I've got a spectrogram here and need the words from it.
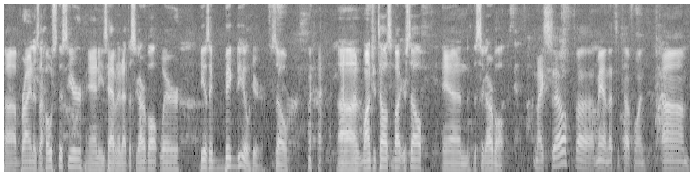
Uh, Brian is the host this year, and he's having it at the Cigar Vault where he is a big deal here. So, uh, why don't you tell us about yourself and the Cigar Vault? Myself, uh, man, that's a tough one. Um,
